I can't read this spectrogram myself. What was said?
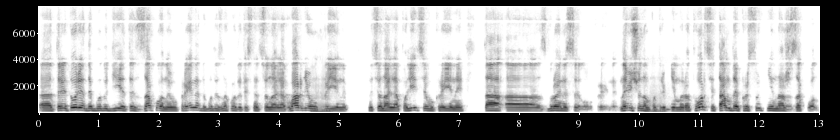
е, територія, де будуть діяти закони України, де буде знаходитись Національна гвардія Мгм. України, Національна поліція України та е, Збройні Сили України. Навіщо нам Мгм. потрібні миротворці там, де присутній наш закон?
